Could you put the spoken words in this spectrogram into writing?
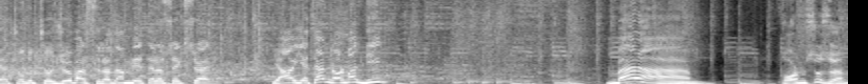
Ya çoluk çocuğu var, sıradan bir heteroseksüel. Ya yeter, normal değil. Ben formsuzum.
